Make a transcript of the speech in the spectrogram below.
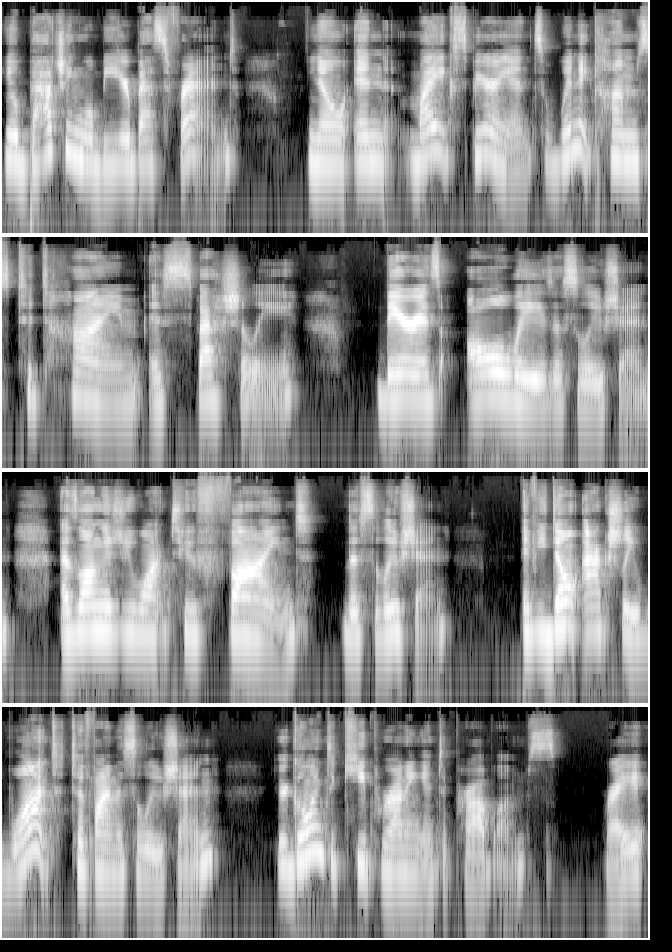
You know, batching will be your best friend. You know, in my experience, when it comes to time, especially, there is always a solution as long as you want to find the solution. If you don't actually want to find the solution, you're going to keep running into problems, right?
